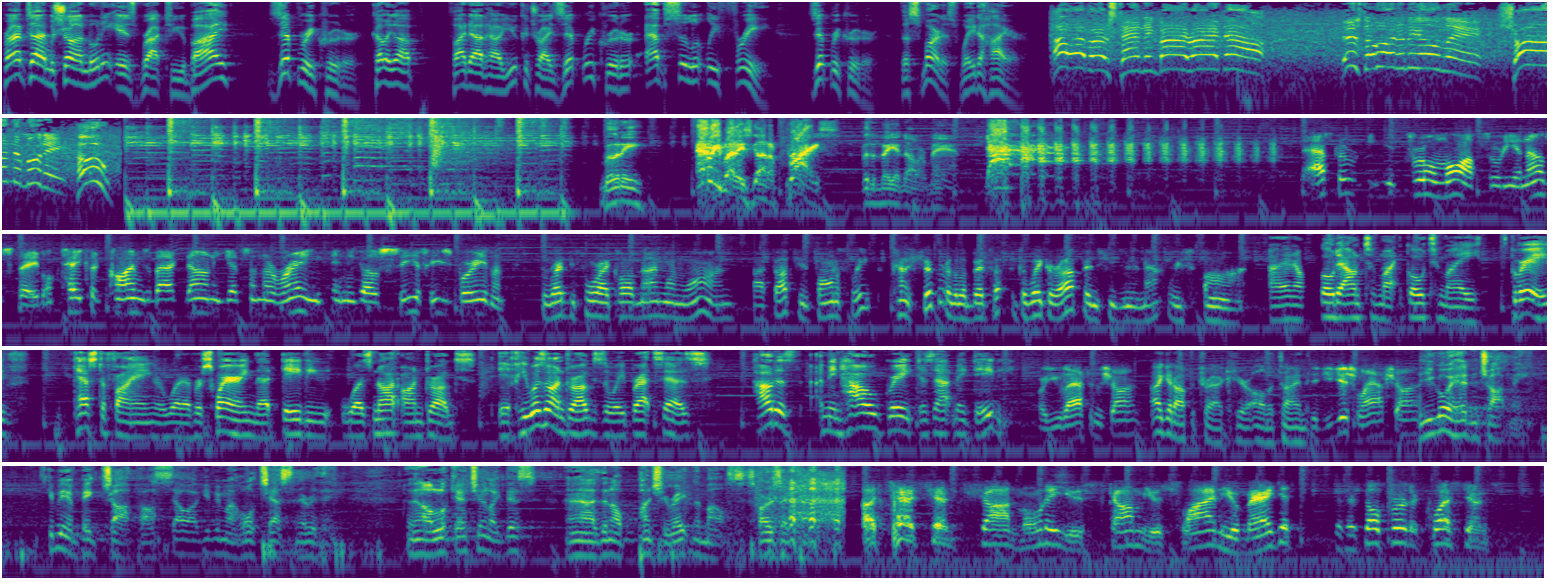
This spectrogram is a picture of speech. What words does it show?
Primetime with Sean Mooney is brought to you by ZipRecruiter. Coming up, find out how you can try ZipRecruiter absolutely free. ZipRecruiter, the smartest way to hire. However, standing by right now is the one and the only Sean Mooney. Who? Mooney, everybody's got a price for the million dollar man. after you threw him off through the announce table, Taker climbs back down, he gets in the ring, and he goes, see if he's breathing. Right before I called 911, I thought she'd fallen asleep. Kind of shook her a little bit to, to wake her up, and she did not respond. I know. Go down to my go to my grave, testifying or whatever, swearing that Davy was not on drugs. If he was on drugs, the way Brett says, how does I mean, how great does that make Davy? Are you laughing, Sean? I get off the track here all the time. Did you just laugh, Sean? You go ahead and chop me. Give me a big chop. I'll sell. I'll give you my whole chest and everything, and then I'll look at you like this, and uh, then I'll punch you right in the mouth as hard as I can. Attention, Sean Mooney, you scum, you slime, you maggot. If there's no further questions,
